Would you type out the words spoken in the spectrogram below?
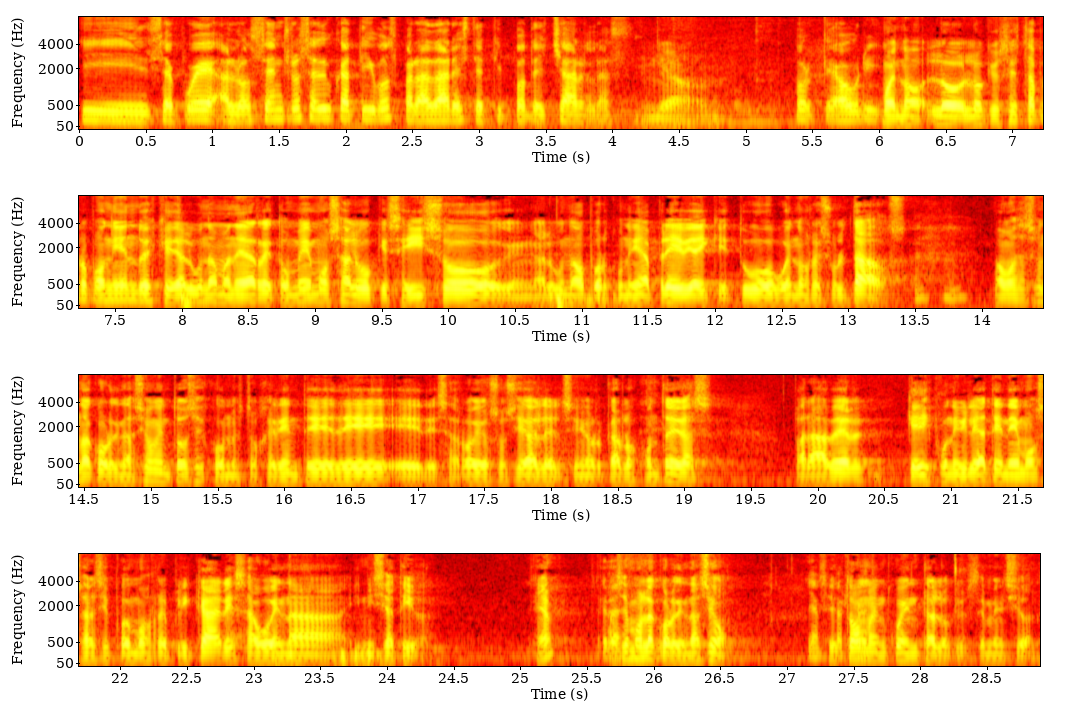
Y se fue a los centros educativos para dar este tipo de charlas. Ya. Porque ahorita... Bueno, lo, que usted está proponiendo es que de alguna manera retomemos algo que se hizo en alguna oportunidad previa y que tuvo buenos resultados. Vamos a hacer una coordinación entonces con nuestro gerente de eh, Desarrollo Social, el señor Carlos Contreras, para ver qué disponibilidad tenemos, a ver si podemos replicar esa buena iniciativa. Hacemos la coordinación. Se toma en cuenta lo que usted menciona.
